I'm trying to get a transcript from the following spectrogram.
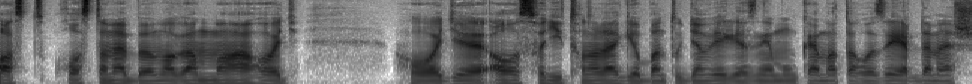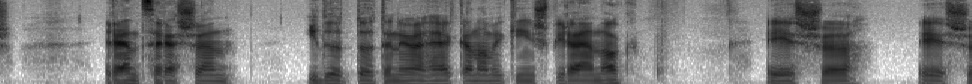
azt hoztam ebből magammal, hogy, hogy ahhoz, hogy itthon a legjobban tudjam végezni a munkámat, ahhoz érdemes rendszeresen időt tölteni olyan helyeken, amik inspirálnak, és, és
